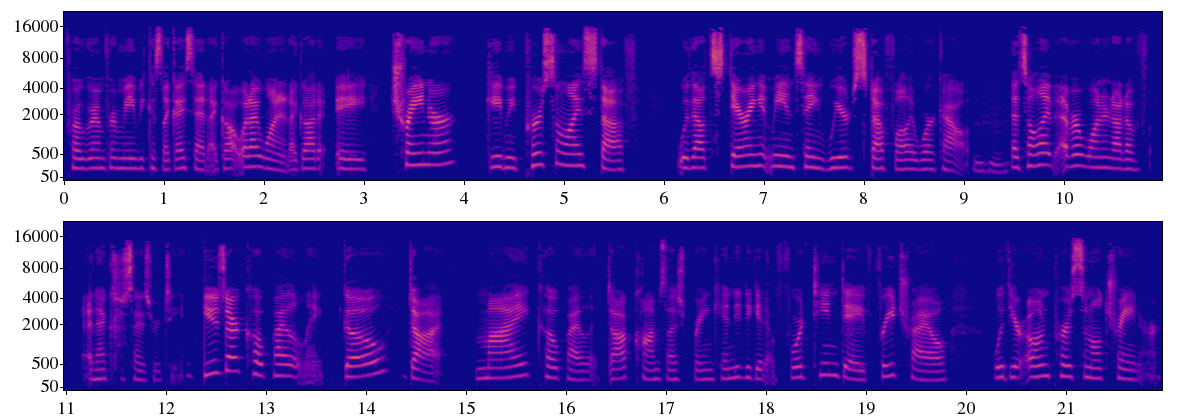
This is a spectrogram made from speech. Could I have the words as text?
program for me because like I said, I got what I wanted. I got a trainer, gave me personalized stuff without staring at me and saying weird stuff while I work out. Mm-hmm. That's all I've ever wanted out of an exercise routine. Use our Copilot link, go.mycopilot.com slash brain candy to get a 14 day free trial with your own personal trainer.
